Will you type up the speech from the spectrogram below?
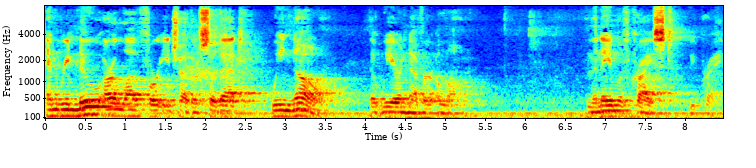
And renew our love for each other so that we know that we are never alone. In the name of Christ, we pray.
